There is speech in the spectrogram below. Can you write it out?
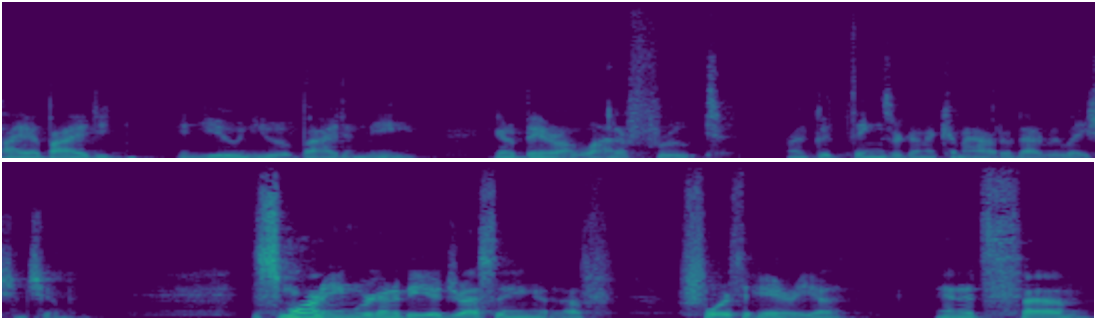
I abide in you and you abide in me, you're going to bear a lot of fruit. A lot of good things are going to come out of that relationship. This morning, we're going to be addressing a fourth area, and it's um,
